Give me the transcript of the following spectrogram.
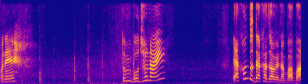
মানে তুমি বুঝো নাই? এখন তো দেখা যাবে না, বাবা।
